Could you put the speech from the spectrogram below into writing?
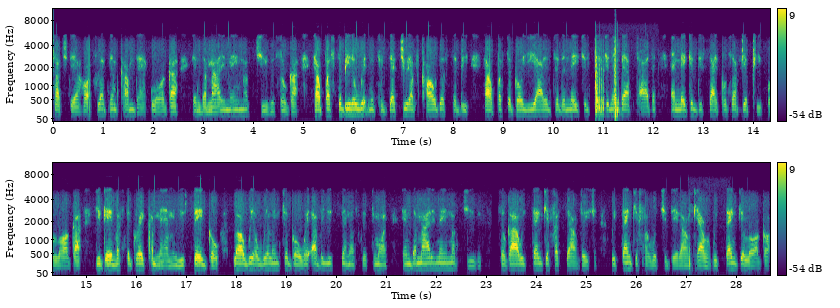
touch their hearts. Let them come back, Lord God, in the mighty name of Jesus, oh God. Help us to be the witnesses that you have called us to be. Help us to go ye out into the nations, teaching and baptizing and making disciples of your people, Lord God. You gave us the great commandment. You said go. Lord, we are willing to go wherever you send us this morning in the mighty name of Jesus. So, God, we thank you for salvation. We thank you for what you did on Calvary. We thank you, Lord God,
